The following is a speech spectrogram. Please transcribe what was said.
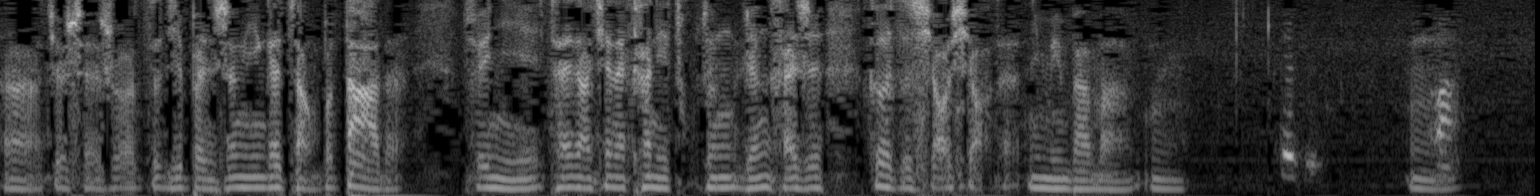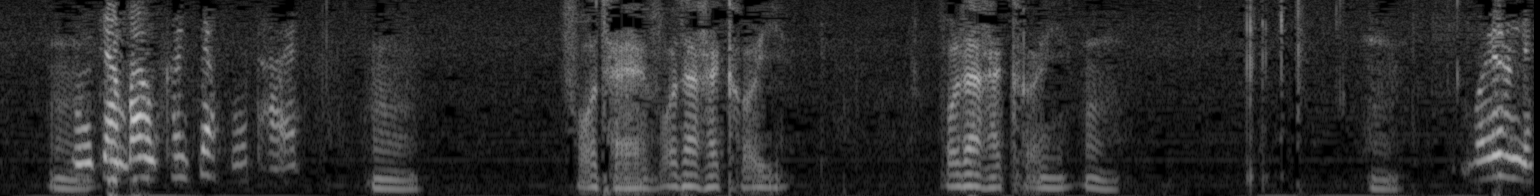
啊，就是说自己本身应该长不大的，所以你台长现在看你图腾人还是个子小小的，你明白吗？嗯。个子。嗯。啊，我嗯想帮我看一下佛台，嗯，佛台佛台还可以，佛台还可以，嗯。嗯，我要念，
